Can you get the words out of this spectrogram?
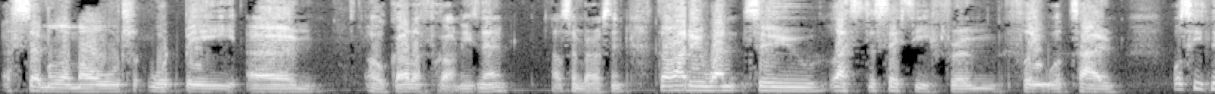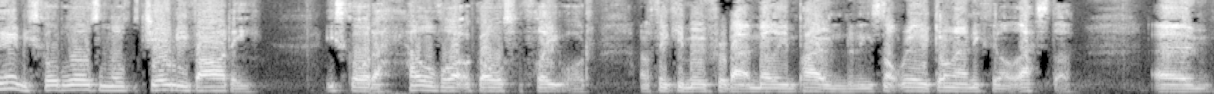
a similar mould would be, um, oh God, I've forgotten his name. That's embarrassing. The lad who went to Leicester City from Fleetwood Town. What's his name? He scored loads and loads. Jamie Vardy. He scored a hell of a lot of goals for Fleetwood. And I think he moved for about a million pound, and he's not really done anything at Leicester. Um,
